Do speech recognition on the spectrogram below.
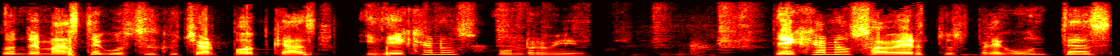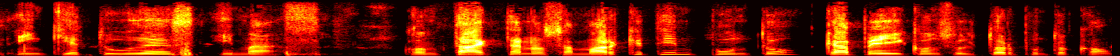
donde más te gusta escuchar podcast y déjanos un review. Déjanos saber tus preguntas, inquietudes y más. Contáctanos a marketing.kpiconsultor.com.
